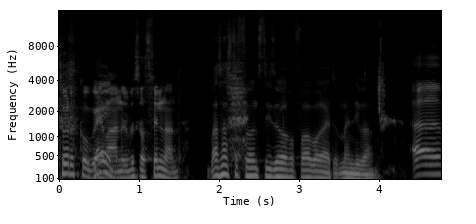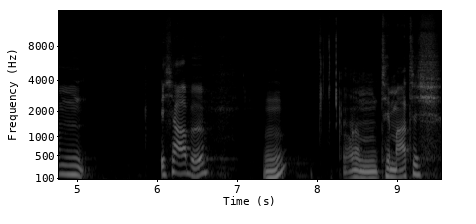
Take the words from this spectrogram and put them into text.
Turko-Germane, du bist aus Finnland. Was hast du für uns diese Woche vorbereitet, mein Lieber? Ähm, ich habe Mhm. ähm, thematisch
